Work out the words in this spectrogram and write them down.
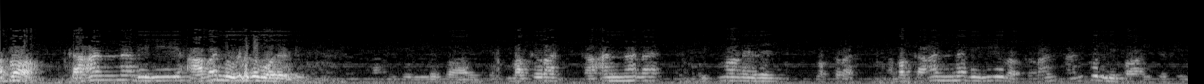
അപ്പോ കാന്നബിഹി അവൻ ഉള്ളതുപോലെ ഉണ്ട്. ബക്റാൻ കാന്നല ഇസ്മാണേത് ബക്റാൻ അപ്പൊ കാന്നബിഹി ബക്റാൻ അൻകുല്ലി പാലിച്ചത്തിൽ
